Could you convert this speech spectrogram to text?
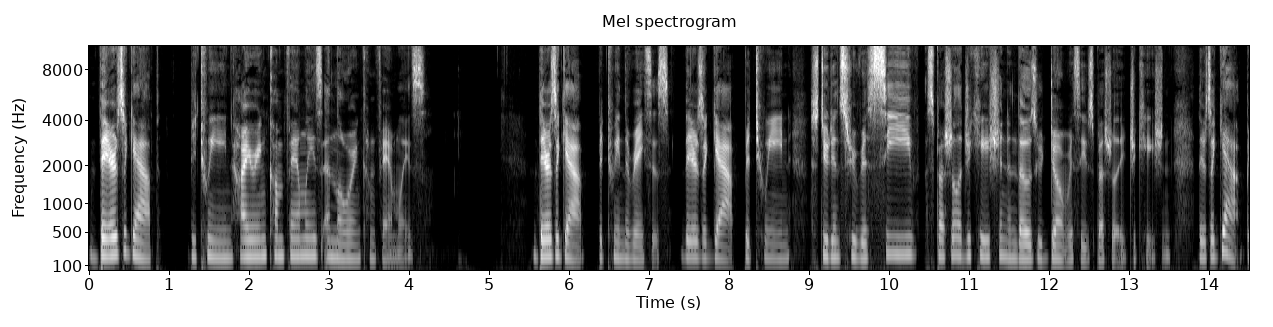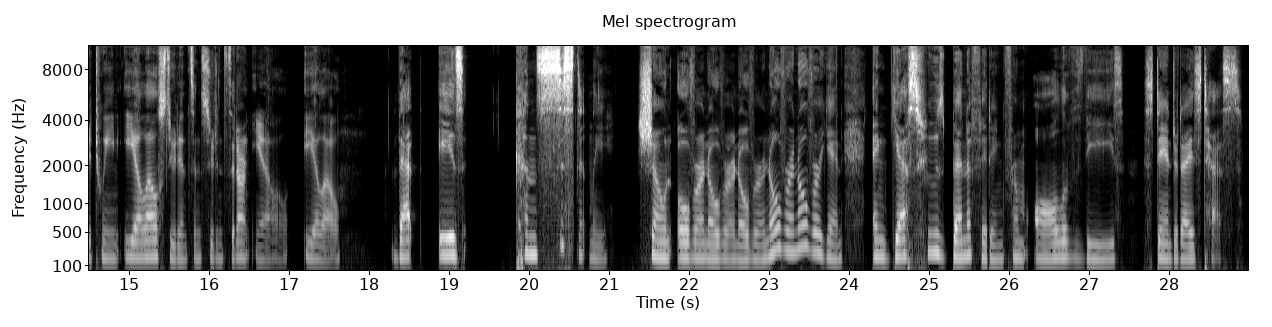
There's a gap between higher income families and lower income families. There's a gap between the races. There's a gap between students who receive special education and those who don't receive special education. There's a gap between ELL students and students that aren't ELL. ELL. That is consistently shown over and over and over and over and over again. And guess who's benefiting from all of these standardized tests?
